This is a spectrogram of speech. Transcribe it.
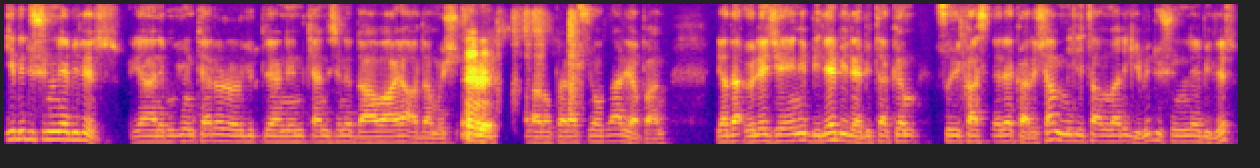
gibi düşünülebilir. Yani bugün terör örgütlerinin kendisini davaya adamış, Evet. falan operasyonlar yapan, ya da öleceğini bile bile bir takım suikastlere karışan militanları gibi düşünülebilir.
